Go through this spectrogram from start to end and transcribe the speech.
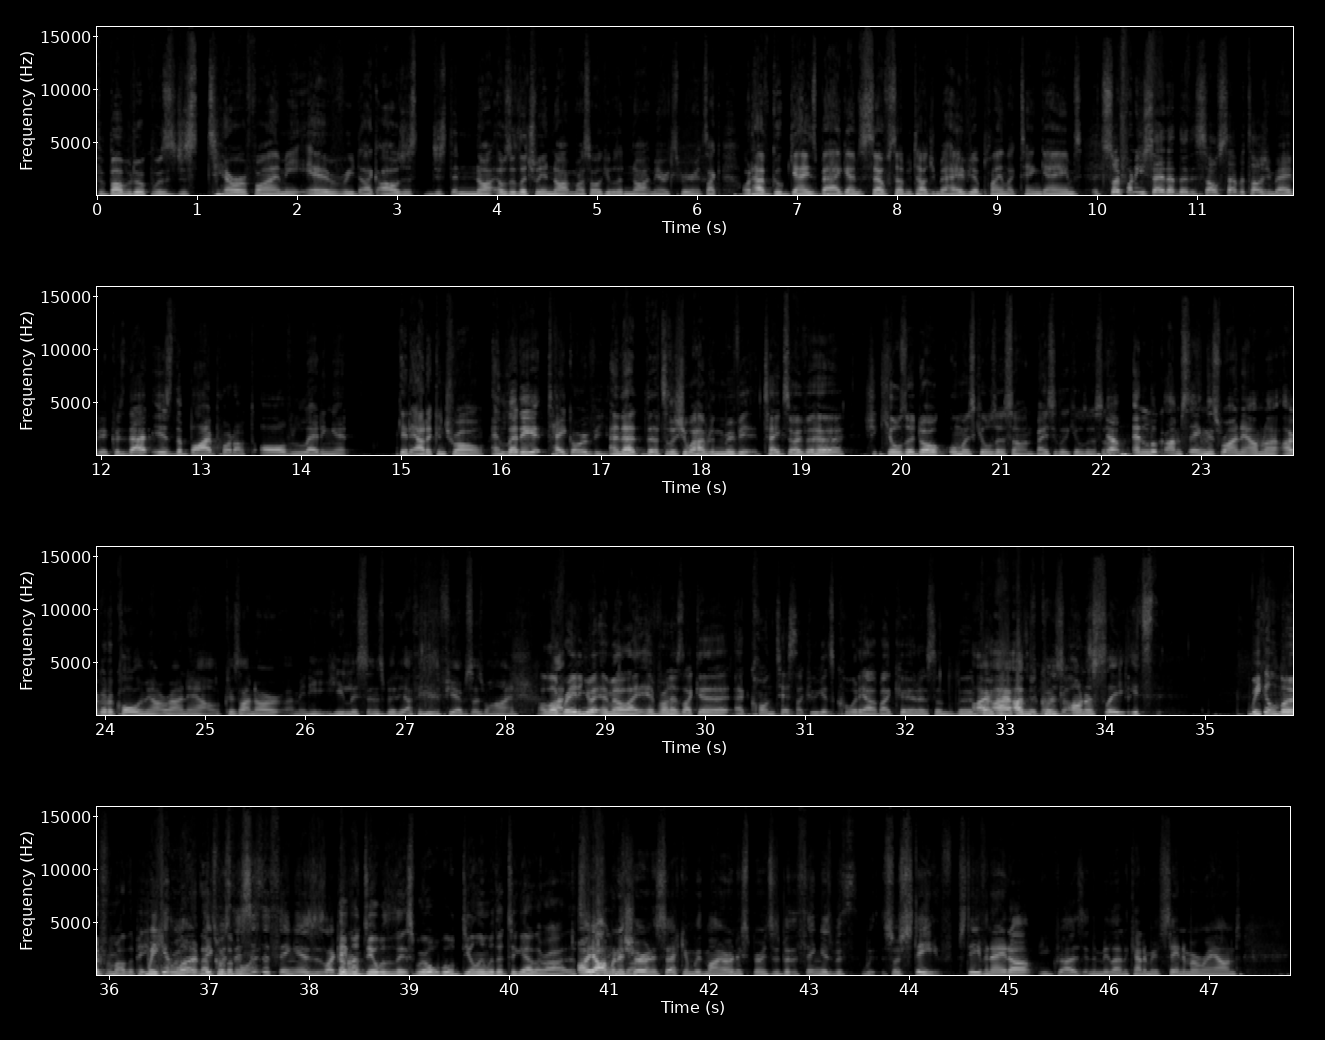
the Babadook was just terrifying me every. Like, I was just just a night. It was literally a night. My solo queue was a nightmare experience. Like, I would have good games, bad games, self sabotaging behavior, playing like ten games. It's so funny you say that though, the self sabotaging behavior, because that is the byproduct of letting it Get out of control. and letting it take over you. And that that's literally what happened in the movie. It takes over her. She kills her dog, almost kills her son. Basically, kills her son. Yep. And look, I'm seeing this right now. I'm like, I got to call him out right now because I know. I mean, he he listens, but I think he's a few episodes behind. I love reading your MLA. Everyone has like a, a contest, like who gets caught out by Curtis and the. I, I, because honestly, it's we can learn from other people. we can right? learn That's because this point. is the thing is is like people deal with this. We're all, we're all dealing with it together, right? That's Oh yeah, I'm going to share in a second with my own experiences. But the thing is, with, with so Steve, Stephen Ada, you guys in the Midland Academy have seen him around.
